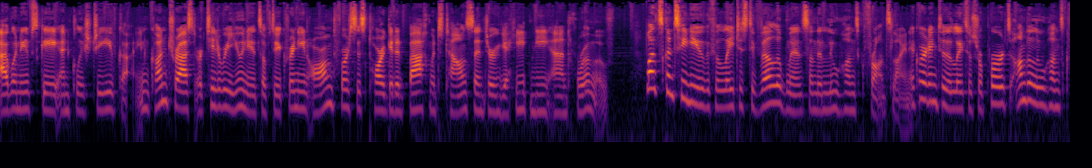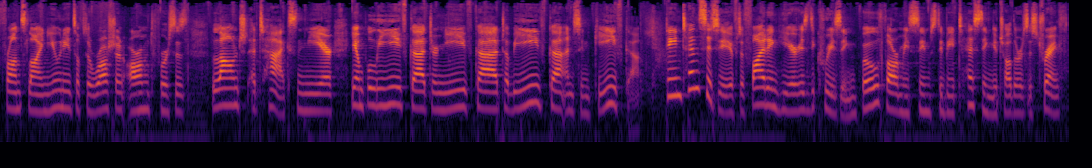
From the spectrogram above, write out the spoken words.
Ivanivsky, and Klishchiivka. In contrast, artillery units of the Ukrainian armed forces targeted Bakhmut town center, Yahidny, and Hromov. Let's continue with the latest developments on the Luhansk front line. According to the latest reports, on the Luhansk front line, units of the Russian armed forces launched attacks near Yampoliivka, Terniivka, Tabiivka, and Sinkiivka. The intensity of the fighting here is decreasing. Both armies seem to be testing each other's strength,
